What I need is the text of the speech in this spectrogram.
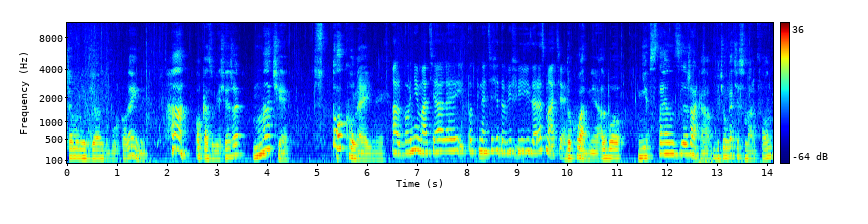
czemu nie wziąłem dwóch kolejnych? Ha! Okazuje się, że macie 100 kolejnych. Albo nie macie, ale podpinacie się do Wi-Fi i zaraz macie. Dokładnie. Albo nie wstając z leżaka, wyciągacie smartfon,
